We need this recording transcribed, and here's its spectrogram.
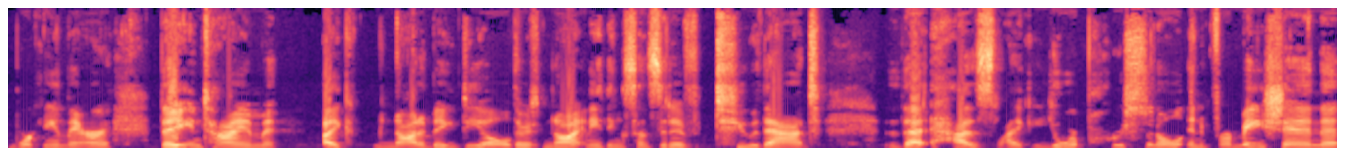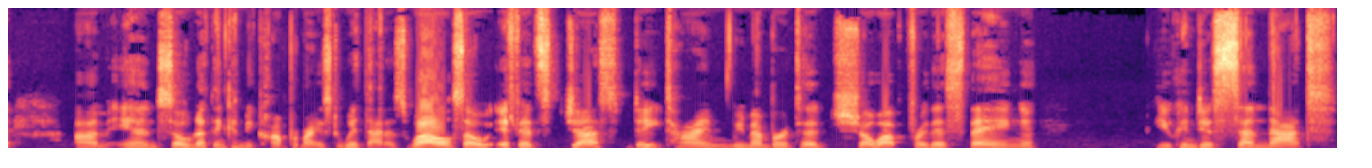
working there. Date and time like not a big deal. There's not anything sensitive to that that has like your personal information um, and so nothing can be compromised with that as well. So if it's just date time remember to show up for this thing you can just send that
